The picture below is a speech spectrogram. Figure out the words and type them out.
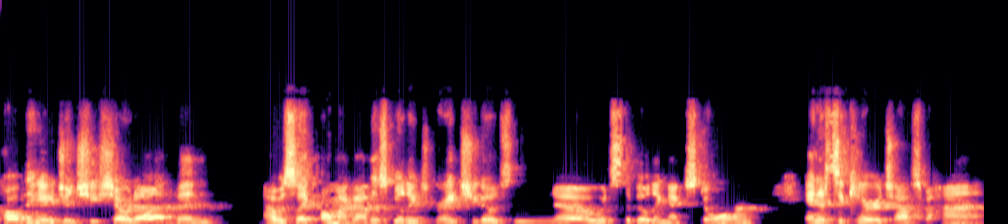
called the agent. She showed up, and I was like, "Oh my God, this building's great." She goes, "No, it's the building next door, and it's the carriage house behind."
